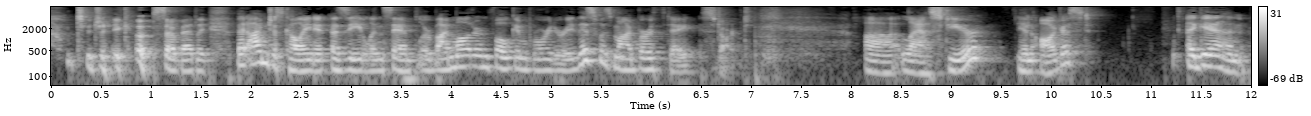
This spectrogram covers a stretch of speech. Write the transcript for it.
to Jacob so badly, but I'm just calling it a Zealand sampler by Modern Folk Embroidery. This was my birthday start uh, last year in August. Again,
